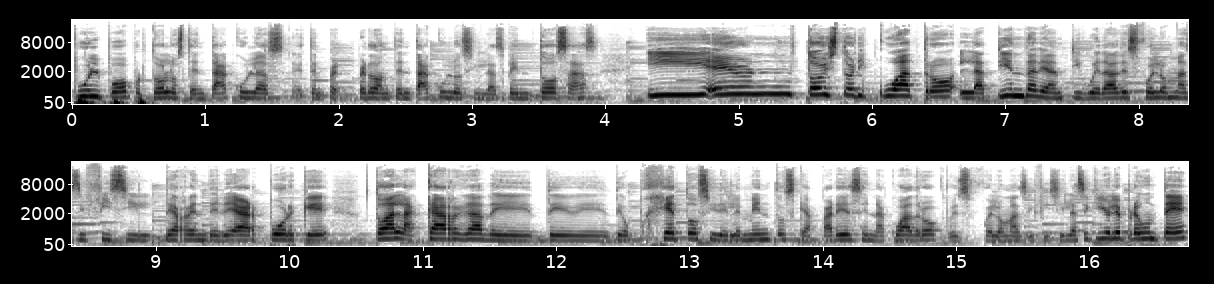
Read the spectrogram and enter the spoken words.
pulpo, por todos los tentáculos, eh, perdón, tentáculos y las ventosas. Y en Toy Story 4, la tienda de antigüedades fue lo más difícil de renderear porque toda la carga de, objetos y de elementos que aparecen a cuadro, pues fue lo más difícil. Así que yo le pregunté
